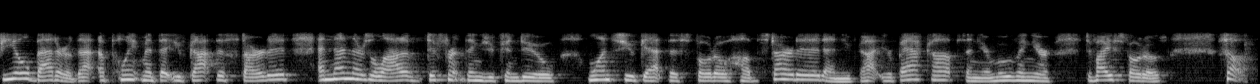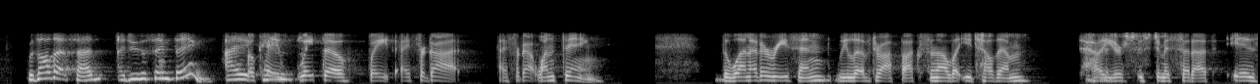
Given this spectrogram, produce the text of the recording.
feel better that appointment that you've got this started and then there's a lot of different things you can do once you get this photo hub started and you've got your backups and you're moving your device photos so with all that said i do the same thing i Okay, use- wait though. Wait, I forgot. I forgot one thing. The one other reason we love Dropbox, and I'll let you tell them how Okay. your system is set up, is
